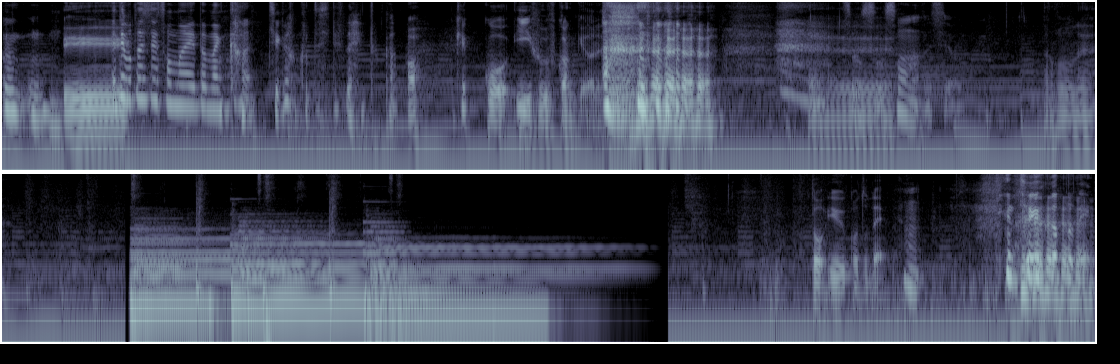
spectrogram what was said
うん。うんえー、えで私その間なんか違うことしてたりとか、あ結構いい夫婦関係だね。そうそうそうなんですよ。なるほどね。ということで。うん。ということで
